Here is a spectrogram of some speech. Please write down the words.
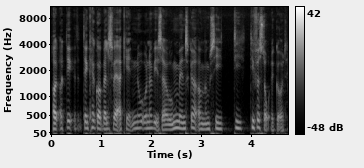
Og, og det, den kan godt være svært at kende. Nu underviser jeg unge mennesker, og man kan sige, de, de forstår det godt.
